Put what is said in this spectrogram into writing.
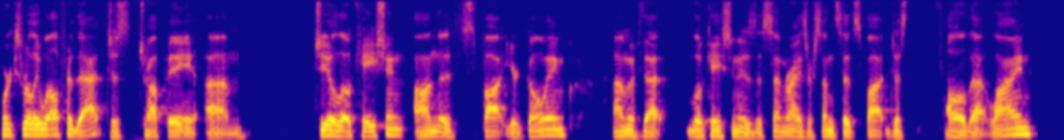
works really well for that. Just drop a um, geolocation on the spot you're going. Um, if that location is a sunrise or sunset spot just follow that line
